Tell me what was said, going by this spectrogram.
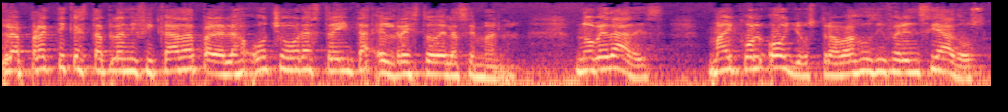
La práctica está planificada para las 8 horas 30 el resto de la semana. Novedades. Michael Hoyos, trabajos diferenciados.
